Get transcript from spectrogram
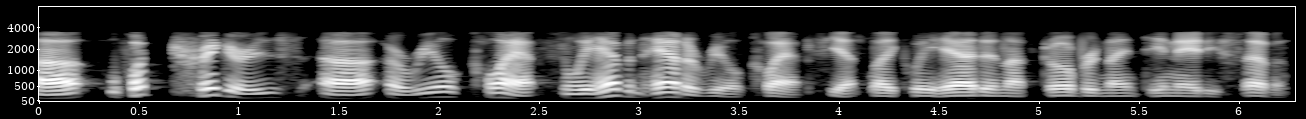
uh, what triggers uh, a real collapse. And we haven't had a real collapse yet, like we had in October 1987.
